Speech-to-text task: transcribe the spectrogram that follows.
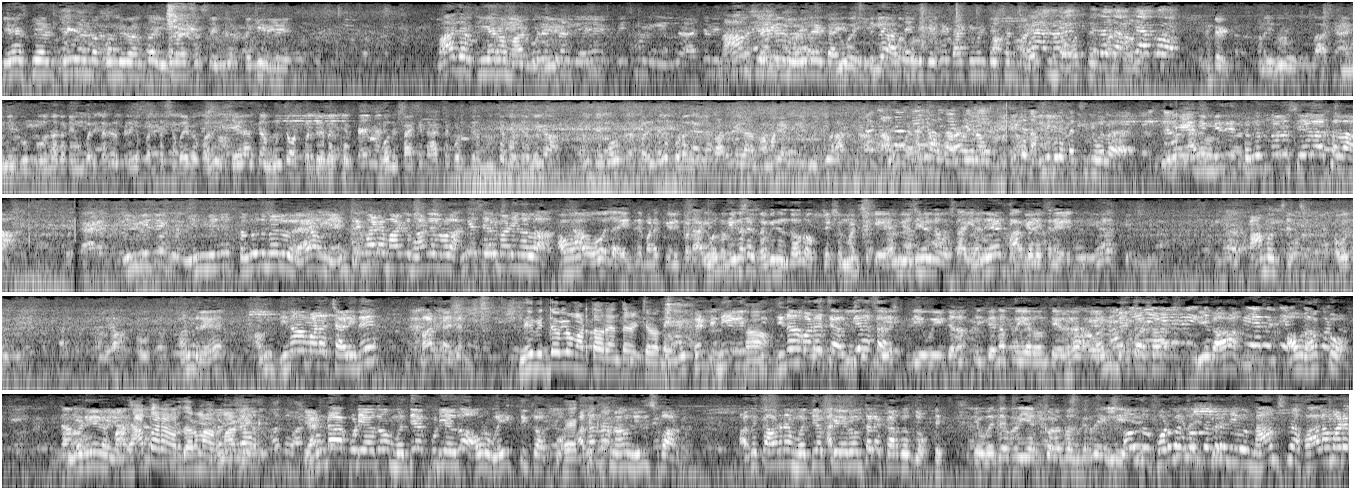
K S B L two ಇಂದ ಬಂದಿರೋಂಥ ಇನ್ವಾಯ್ಸಸ್ ತೆಗೀರಿ. ಮಾಜರ್ ಕ್ಲಿಯರ್ ಮಾಡ್ಬಿಡಿ. ನಾವು ಶೈಲಿಯಲ್ಲಿ ಹೈಲೈಟ್ ಆಗಿದೆ ಇಲ್ಲೇ ಅಥೆಂಟಿಕೇಟೆಡ್ ಡಾಕ್ಯುಮೆಂಟೇಶನ್ ಮಾಡಿ ಇದು ಲಾಸ್ಟ್ ಈವ್ನಿಂಗ್ ಹೋದಾಗ ಟೈಮ್ ಬರೀತಾರೆ ಬೆಳಿಗ್ಗೆ ಬಂದ ತಕ್ಷಣ ಬರಬೇಕು. ಅಂದ್ರೆ ಸೇರೋದಕ್ಕೆ ಮುಂಚೆ ಒಟ್ಟು ಬರ್ತಿರಬೇಕು ಒಂದು ಪ್ಯಾಕೆಟ್ ಆಚೆ ಕೊಡ್ತೀರ ಮುಂಚೆ ಬರ್ತಿರ್ಬೇಕು ಬರೀದಲ್ಲೇ ಕೊಡೋದಿಲ್ಲ ಈಗ ನಮ್ಮಿದ್ರೆ ತಗ್ಸಿದೀವಲ್ಲ ನಿಮ್ಮಿದ್ರೆ ತೆಗೆದ್ಮೇಲೆ ತೆಗೆದ ಮೇಲೂ ಸೇಲ್ ಆತಲ್ಲ. ನಿಮ್ ಇದ್ರಿ ನಿಮ್ ಇದ್ರಿ ತೆಗೆದ ಮೇಲೂ ಅವ್ನು ಎಂಟ್ರಿ ಮಾಡೇ ಮಾಡ್ಲಿ ಮಾಡ್ಲಿಲ್ವಲ್ಲ? ಹಂಗೆ ಸೇಲ್ ಮಾಡಿನಲ್ಲ. ನಾವು ಇಲ್ಲ ಎಂಟ್ರಿ ಮಾಡಕ್ ಕೇಳಿದ್ಬೇಡ ರವೀಂದ್ರ ಅವರು ಅಬ್ಜೆಕ್ಷನ್ ಮಾಡಿಸಿಕೆ. ನಾವು ಹೇಳಿದ್ವಿ. ಕಾಮನ್ ಸೆನ್ಸ್ ಹೌದು. ಅಂದ್ರೆ ಅವ್ನು ದಿನ ಮಾಡೋ ಚಾಳಿನೇ ಮಾಡ್ತಾ ಇದ್ದಾನೆ. ನೀವಿದ್ದಾಗಲೂ ಮಾಡ್ತಾವ್ರೆ ಅಂತ ಹೇಳ್ತಿರೋದು. ನೀವು. ದಿನ ಮಾಡೋ ಚ- ಅಭ್ಯಾಸ. ನೀವು ಈ ಜನಪ್ರಿಯ ಜನಪ್ರಿಯರು ಅಂತ ಹೇಳಿದ್ರೆ ಈಗ ಅವ್ರ ಹಕ್ಕು. ವ್ಯಾಪಾರ ಅವ್ರ ಧರ್ಮ ಅವ್ರು ಮಾಡ್ಲಿ. ಎಂಡ ಕುಡಿಯೋದು ಮದ್ಯ ಕುಡಿಯೋದು ಅವ್ರ ವೈಯಕ್ತಿಕ ಹಕ್ಕು. ಅದನ್ನ ನಾವು ನಿಲ್ಲಿಸಬಾರ್ದು. ಅದಕ್ಕೆ ಅವ್ರನ್ನೇ ಮದ್ಯ ಪ್ರಿಯರು ಅಂತಲೇ ಕರೆದದ್ದು. ಮದ್ಯ ಪ್ರಿಯ ಕೊಡೋಕ್ಕೋಸ್ಕರ ಇಲ್ಲಿ ಹೌದು ಕೊಡ್ಬೇಕು ಅಂತಂದ್ರೆ ನೀವು ನ ಫಾಲೋ ಮಾಡಿ.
